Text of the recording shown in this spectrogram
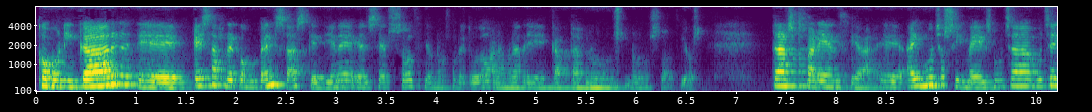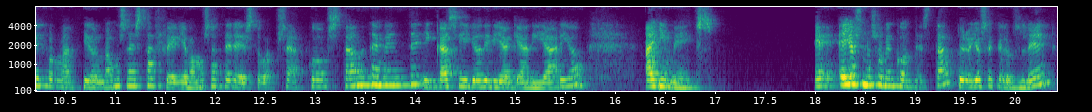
Comunicar eh, esas recompensas que tiene el ser socio, ¿no? sobre todo a la hora de captar nuevos, nuevos socios. Transparencia. Eh, hay muchos emails, mucha, mucha información. Vamos a esta feria, vamos a hacer esto. O sea, constantemente y casi yo diría que a diario hay emails eh, ellos no suelen contestar, pero yo sé que los leen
